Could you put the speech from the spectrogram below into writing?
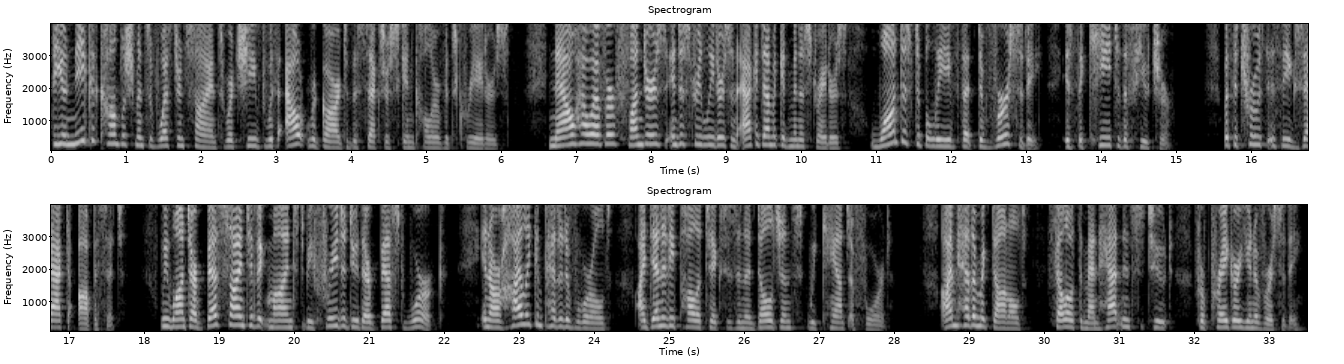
The unique accomplishments of Western science were achieved without regard to the sex or skin color of its creators. Now, however, funders, industry leaders, and academic administrators want us to believe that diversity is the key to the future. But the truth is the exact opposite. We want our best scientific minds to be free to do their best work. In our highly competitive world, identity politics is an indulgence we can't afford. I'm Heather Mac Donald, fellow at the Manhattan Institute for Prager University.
